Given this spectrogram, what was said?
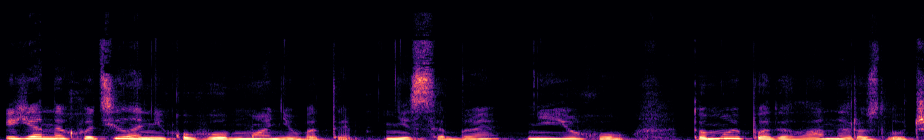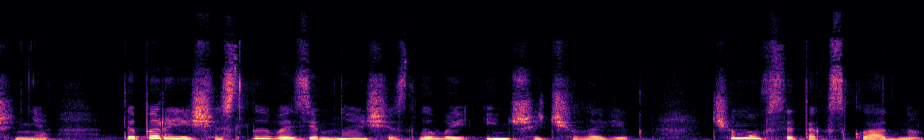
І я не хотіла нікого обманювати, ні себе, ні його, тому й подала на розлучення. Тепер я щаслива, зі мною щасливий інший чоловік. Чому все так складно?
